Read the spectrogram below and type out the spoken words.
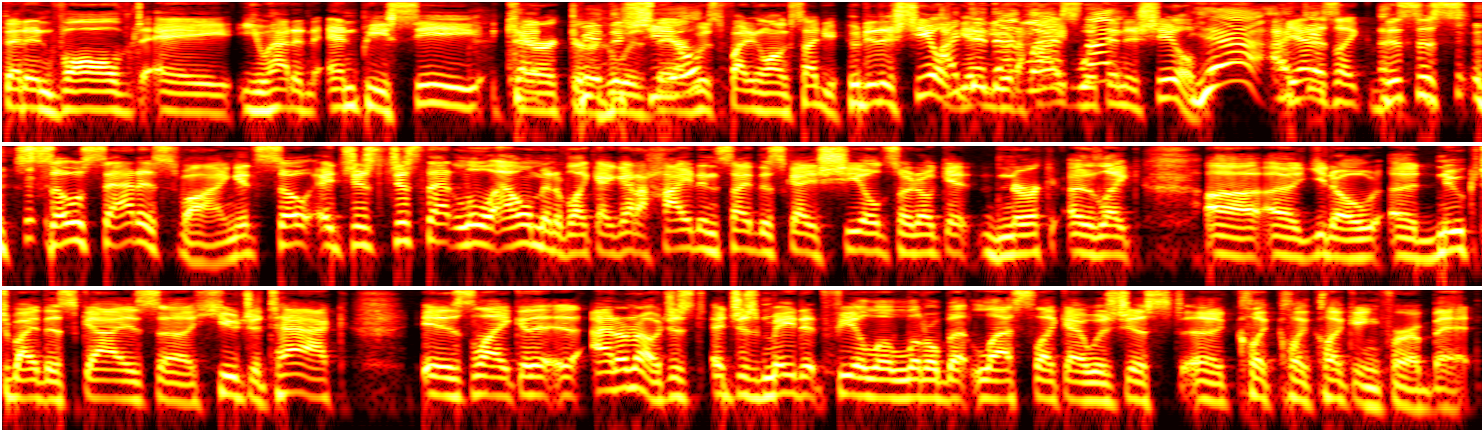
that involved a. You had an NPC character who the was there who was fighting alongside you, who did a shield. I yeah, did you that last within a shield. Yeah, I yeah. just- It's like this is so satisfying. It's so it's just just that little element of like I got to hide inside this guy's shield so I don't get nerk uh, like uh, uh you know uh, nuked by this guy's uh, huge attack is like uh, I don't know. Just it just made it feel a little bit less like I was just uh, click click clicking for a bit.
